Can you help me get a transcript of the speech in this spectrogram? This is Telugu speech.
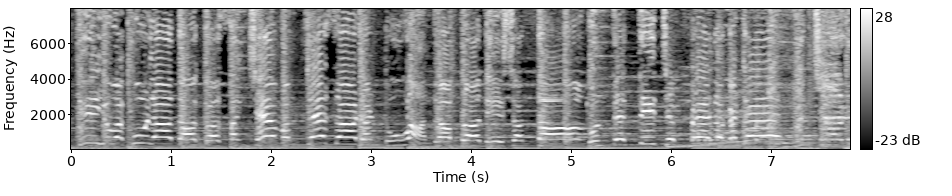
నుంచి యువకుల దాకా సంక్షేమం చేశాడంటూ ఆంధ్రప్రదేశ్ అంతా గొంతెత్తి చెప్పేదొకటే. వచ్చాడు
